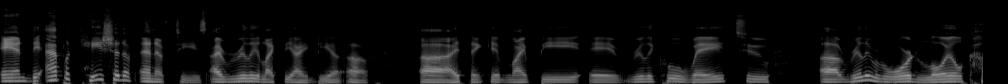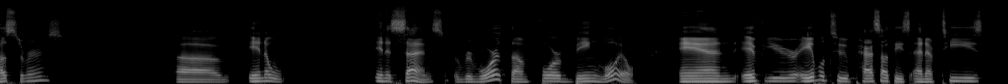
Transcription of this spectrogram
And the application of NFTs, I really like the idea of. Uh, I think it might be a really cool way to uh, really reward loyal customers. Um, in a in a sense, reward them for being loyal. And if you're able to pass out these NFTs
